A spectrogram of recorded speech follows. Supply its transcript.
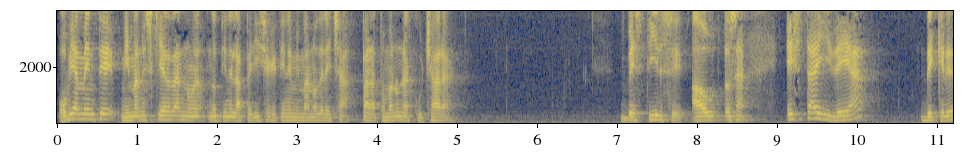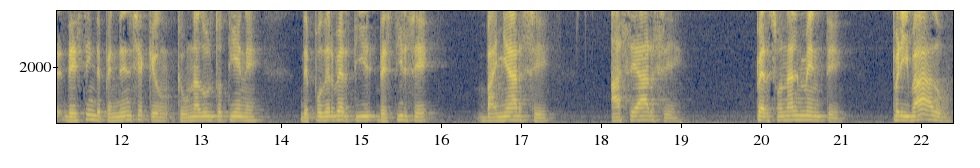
Obviamente mi mano izquierda no, no, tiene la pericia que tiene mi mano derecha para tomar una cuchara. Vestirse, o sea, esta idea de, querer, de esta independencia que, que, un adulto tiene, de poder vestirse, bañarse, asearse personalmente, privado,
